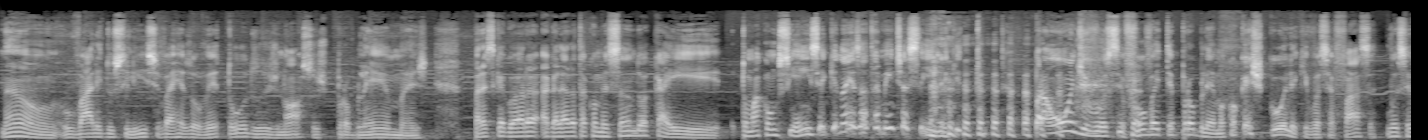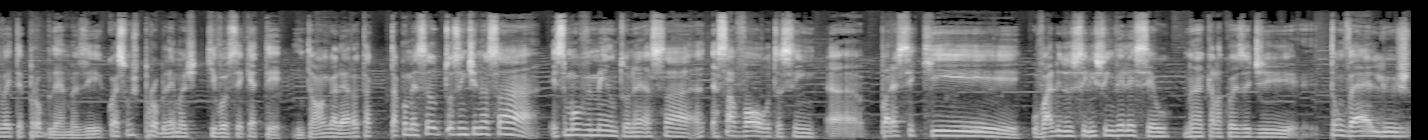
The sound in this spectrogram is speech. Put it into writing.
Não, o Vale do Silício vai resolver todos os nossos problemas. Parece que agora a galera tá começando a cair, tomar consciência que não é exatamente assim, né? Que para onde você for vai ter problema. Qualquer escolha que você faça, você vai ter problemas. E quais são os problemas que você quer ter? Então a galera tá, tá começando, tô sentindo essa, esse movimento, né? Essa, essa volta, assim. É, parece que o Vale do Silício envelheceu, né? Aquela coisa de tão velhos,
